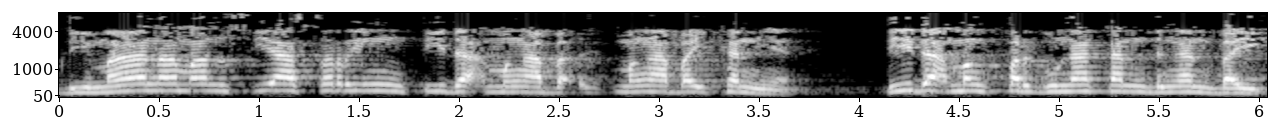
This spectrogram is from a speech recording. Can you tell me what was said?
di mana manusia sering tidak mengabaikannya, tidak mempergunakan dengan baik.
